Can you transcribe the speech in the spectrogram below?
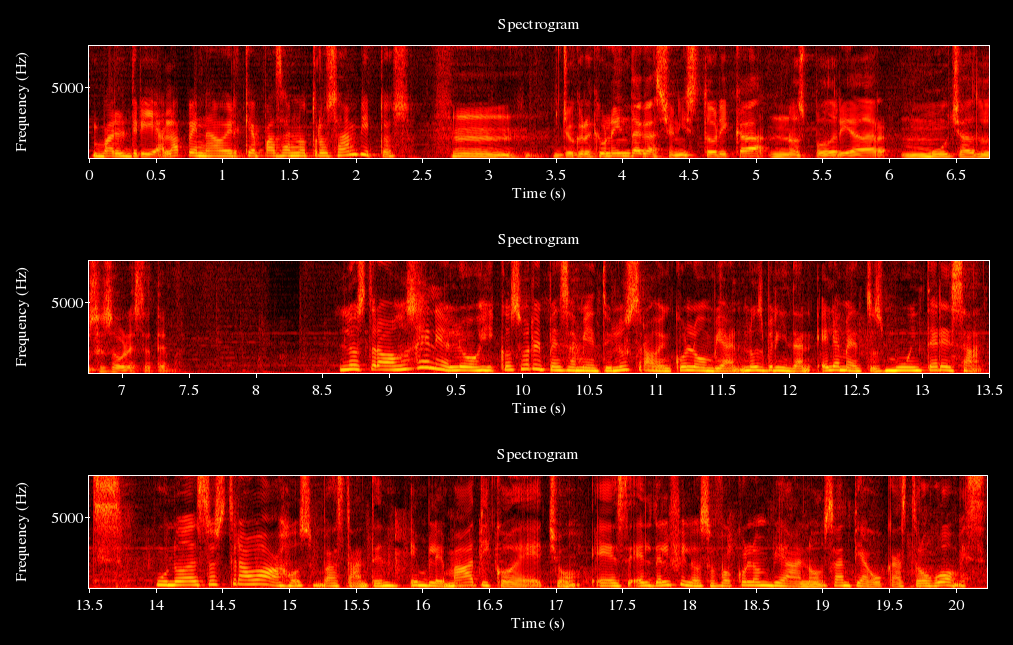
Valdría la pena ver qué pasa en otros ámbitos. Hmm, yo creo que una indagación histórica nos podría dar muchas luces sobre este tema. Los trabajos genealógicos sobre el pensamiento ilustrado en Colombia nos brindan elementos muy interesantes. Uno de estos trabajos, bastante emblemático de hecho, es el del filósofo colombiano Santiago Castro Gómez.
